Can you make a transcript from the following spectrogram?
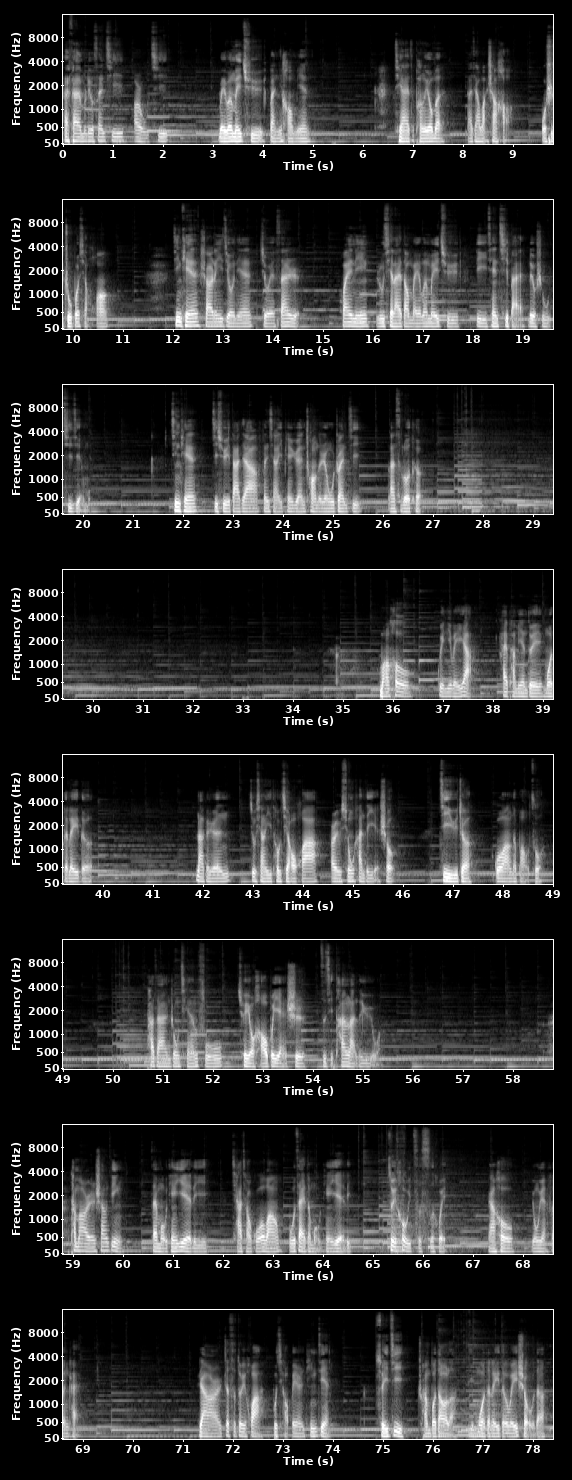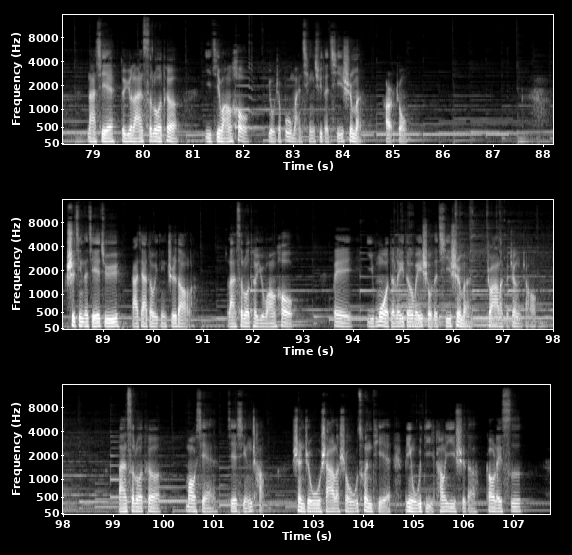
FM 六三七二五七，美文美曲伴你好眠。亲爱的朋友们，大家晚上好，我是主播小黄。今天是二零一九年九月三日，欢迎您如期来到美文美曲第一千七百六十五期节目。今天继续与大家分享一篇原创的人物传记——兰斯洛特。王后桂尼维亚害怕面对莫德雷德，那个人就像一头狡猾而又凶悍的野兽，觊觎着国王的宝座。他在暗中潜伏，却又毫不掩饰自己贪婪的欲望。他们二人商定，在某天夜里，恰巧国王不在的某天夜里。最后一次私会，然后永远分开。然而这次对话不巧被人听见，随即传播到了以莫德雷德为首的那些对于兰斯洛特以及王后有着不满情绪的骑士们耳中。事情的结局大家都已经知道了，兰斯洛特与王后被。以莫德雷德为首的骑士们抓了个正着。兰斯洛特冒险劫刑场，甚至误杀了手无寸铁并无抵抗意识的高雷斯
